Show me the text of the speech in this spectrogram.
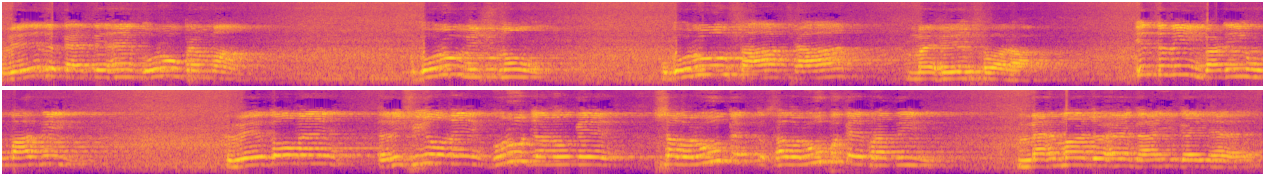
वेद कहते हैं, गुरु ब्रह्मा, गुरु विष्णु, गुरु साक्षात महेश्वरा। इतनी बड़ी उपाधि वेदों में, ऋषियों ने गुरुजनों के स्वरूप स्वरूप के प्रति महिमा जो है गाई गई है।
